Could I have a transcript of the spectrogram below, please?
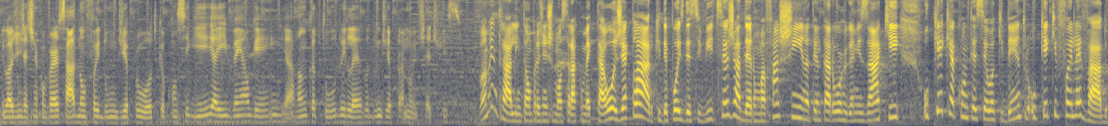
Igual a gente já tinha conversado, não foi de um dia para o outro que eu consegui. Aí vem alguém e arranca tudo e leva de um dia para a noite. É difícil. Vamos entrar ali então para a gente mostrar como é que tá hoje. É claro que depois desse vídeo vocês já deram uma faxina, tentaram organizar aqui. O que que aconteceu aqui dentro? O que que foi levado?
